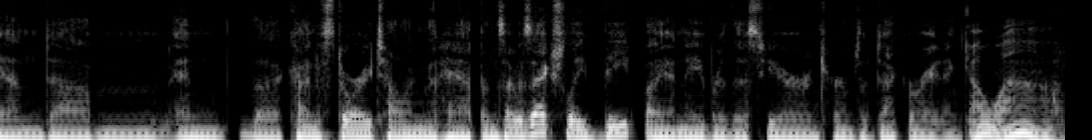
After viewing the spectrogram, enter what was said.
and um, and the kind of storytelling that happens. I was actually beat by a neighbor this year in terms of decorating. Oh wow.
